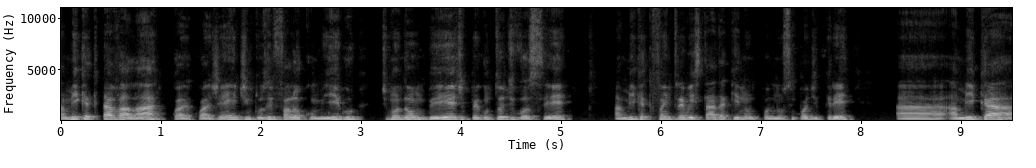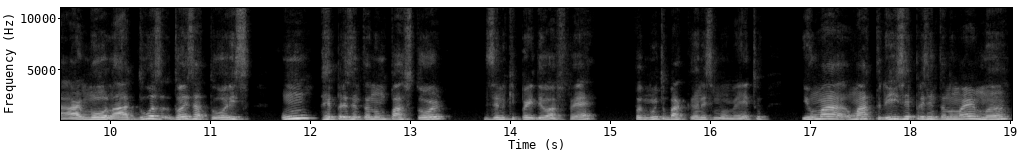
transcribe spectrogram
a Mica que estava lá com a, com a, gente, inclusive falou comigo, te mandou um beijo, perguntou de você. A Mica que foi entrevistada aqui no, no Sim Pode Crer. A, a Mica armou lá duas, dois atores, um representando um pastor, dizendo que perdeu a fé. Foi muito bacana esse momento. E uma, uma atriz representando uma irmã,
